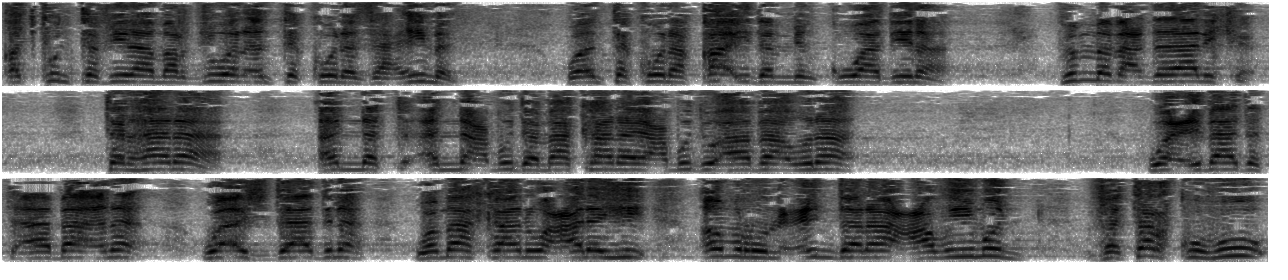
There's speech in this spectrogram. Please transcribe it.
قد كنت فينا مرجوا أن تكون زعيما وأن تكون قائدا من قوادنا. ثم بعد ذلك تنهانا أن نعبد ما كان يعبد آباؤنا. وعبادة آبائنا وأجدادنا وما كانوا عليه أمر عندنا عظيم فتركه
